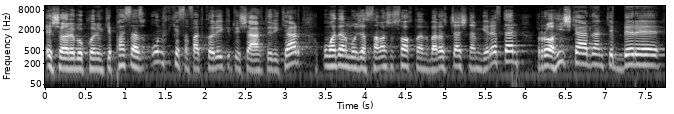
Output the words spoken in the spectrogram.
اشاره بکنیم که پس از اون کسافت کاری که تو شهرداری کرد اومدن مجسمهش رو ساختن براش جشنم گرفتن راهیش کردن که بره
